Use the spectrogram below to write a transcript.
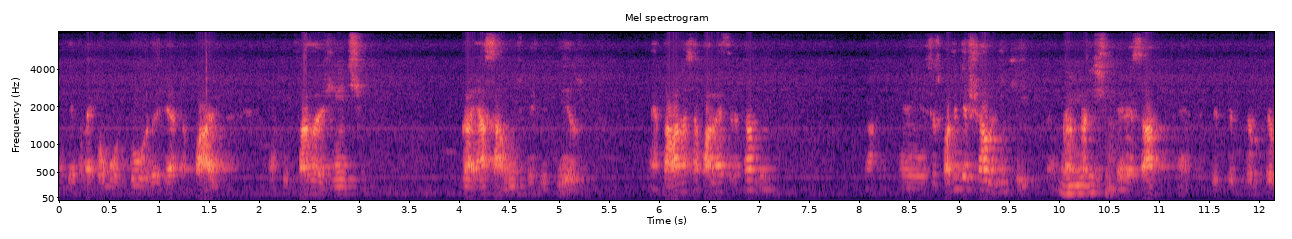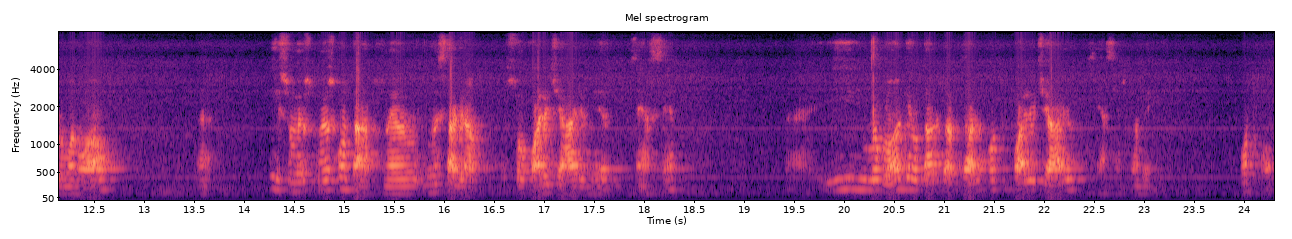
entender como é que é o motor da dieta paleo, né, o que faz a gente ganhar saúde, perder peso, está né, tá lá nessa palestra também. Tá? É, vocês podem deixar o link aí né, para quem se interessar né, pelo, pelo, manual. Né. Isso, meus, meus contatos né, no Instagram. Eu sou o Diário mesmo, sem acento. É, e o meu blog é o www.palhodiário, sem acento também, .com.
